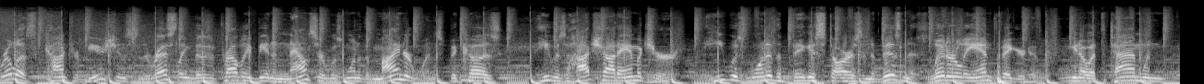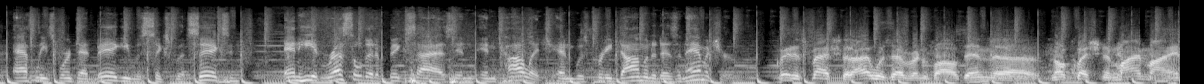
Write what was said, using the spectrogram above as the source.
Gorilla's contributions to the wrestling business, probably being an announcer, was one of the minor ones because he was a hotshot amateur. He was one of the biggest stars in the business, literally and figuratively. You know, at the time when athletes weren't that big, he was six foot six, and, and he had wrestled at a big size in, in college and was pretty dominant as an amateur greatest match that I was ever involved in, uh, no question in my mind,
